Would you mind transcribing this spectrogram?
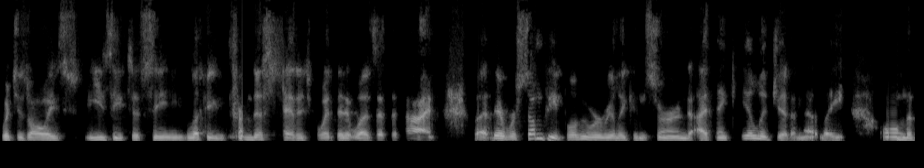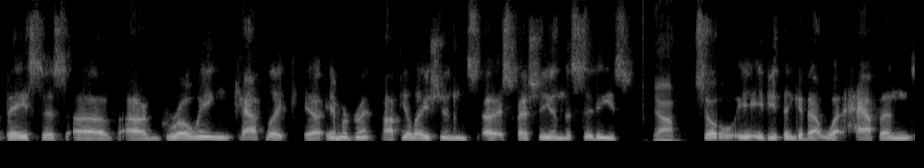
which is always easy to see looking from this vantage point that it was at the time. But there were some people who were really concerned, I think, illegitimately on the basis of uh, growing Catholic uh, immigrant populations, uh, especially in the cities. Yeah. So if you think about what happened,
